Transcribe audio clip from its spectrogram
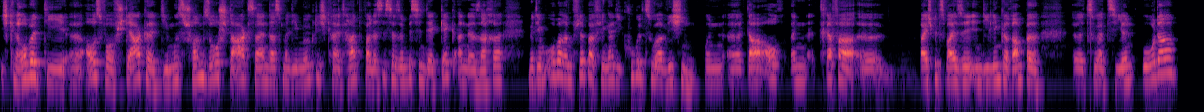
ich glaube, die äh, Auswurfstärke, die muss schon so stark sein, dass man die Möglichkeit hat, weil das ist ja so ein bisschen der Gag an der Sache, mit dem oberen Flipperfinger die Kugel zu erwischen und äh, da auch einen Treffer äh, beispielsweise in die linke Rampe äh, zu erzielen. Oder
